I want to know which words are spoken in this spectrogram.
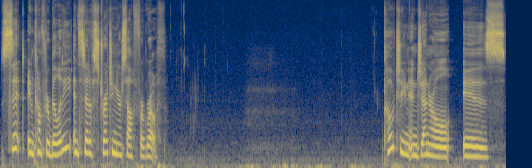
sit in comfortability instead of stretching yourself for growth. Coaching in general is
